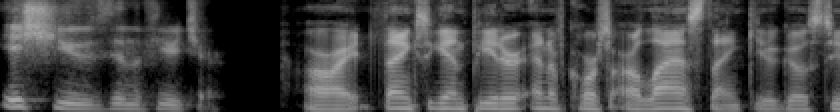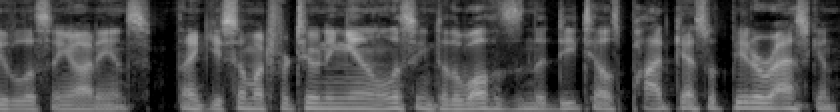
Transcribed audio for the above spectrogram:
issues in the future. All right. Thanks again, Peter. And of course, our last thank you goes to the listening audience. Thank you so much for tuning in and listening to the Wealth is in the Details podcast with Peter Raskin.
